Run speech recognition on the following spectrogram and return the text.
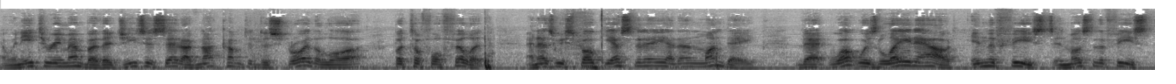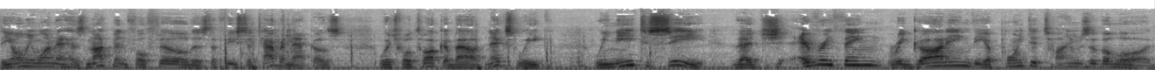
And we need to remember that Jesus said, I've not come to destroy the law, but to fulfill it. And as we spoke yesterday and on Monday, that what was laid out in the feasts, in most of the feasts, the only one that has not been fulfilled is the Feast of Tabernacles, which we'll talk about next week. We need to see that everything regarding the appointed times of the Lord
